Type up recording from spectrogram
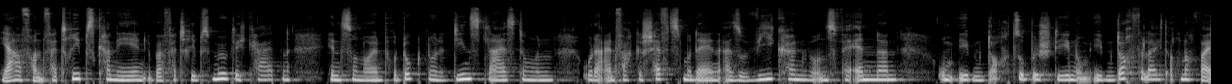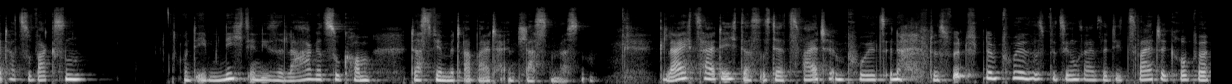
ja, von Vertriebskanälen über Vertriebsmöglichkeiten hin zu neuen Produkten oder Dienstleistungen oder einfach Geschäftsmodellen. Also wie können wir uns verändern, um eben doch zu bestehen, um eben doch vielleicht auch noch weiter zu wachsen und eben nicht in diese Lage zu kommen, dass wir Mitarbeiter entlasten müssen. Gleichzeitig, das ist der zweite Impuls innerhalb des fünften Impulses, beziehungsweise die zweite Gruppe,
